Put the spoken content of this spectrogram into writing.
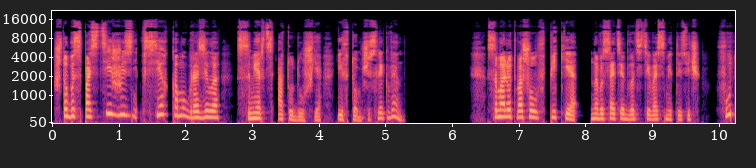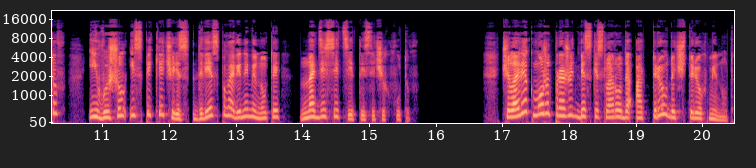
чтобы спасти жизнь всех, кому грозила смерть от удушья, и в том числе Гвен. Самолет вошел в пике на высоте 28 тысяч футов и вышел из пике через две с половиной минуты на 10 тысячах футов. Человек может прожить без кислорода от 3 до 4 минут,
